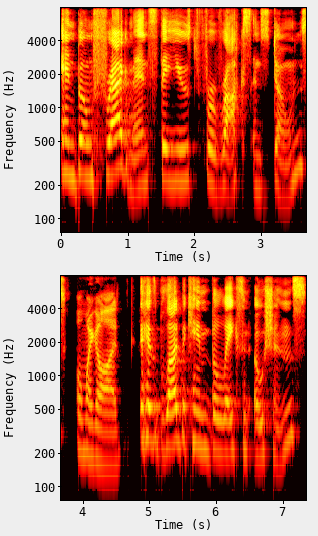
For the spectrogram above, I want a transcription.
and bone fragments they used for rocks and stones. Oh my god. His blood became the lakes and oceans.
